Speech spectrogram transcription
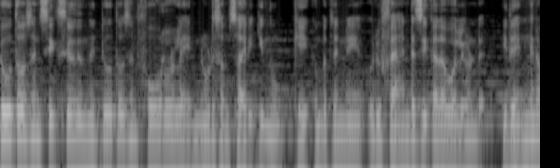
ടൂ തൗസൻഡ് സിക്സിൽ നിന്ന് ടൂ തൗസൻഡ് ഫോറിലുള്ള എന്നോട് സംസാരിക്കുന്നു. കേൾക്കുമ്പോൾ തന്നെ ഒരു ഫാന്റസി കഥ പോലെയുണ്ട്. ഇത് എങ്ങനെ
